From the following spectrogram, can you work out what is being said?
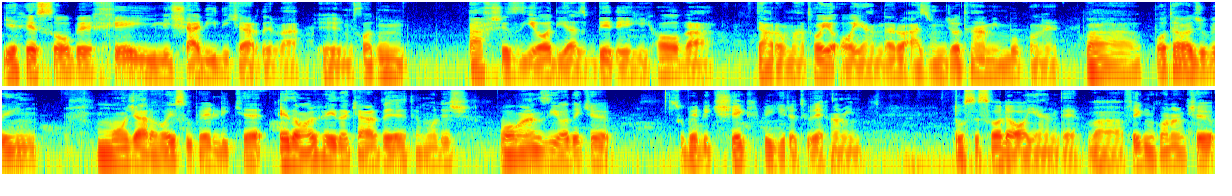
یه حساب خیلی شدیدی کرده و می‌خواد اون بخش زیادی از بدهی ها و درآمدهای آینده رو از اونجا تامین بکنه و با توجه به این ماجراهای سوپر لیگ که ادامه پیدا کرده احتمالش واقعا زیاده که سوپرلیگ شکل بگیره توی همین دو سه سال آینده و فکر می‌کنم که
